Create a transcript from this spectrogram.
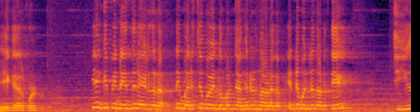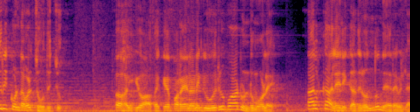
ബി കെയർഫുൾ എങ്കിൽ പിന്നെ എന്തിനായിരുന്നടാ നീ മരിച്ചു പോയെന്നും പറഞ്ഞ് അങ്ങനെ ഒരു നാടകം എന്റെ മുന്നിൽ നടത്തിയേ? ചീറിക്കൊണ്ട് അവൾ ചോദിച്ചു. അയ്യോ അതൊക്കെ പറയാനാണെങ്കിൽ ഒരുപാടുണ്ട് മോളെ. തൽക്കാലം എനിക്ക് അതിനൊന്നും നേരമില്ല.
